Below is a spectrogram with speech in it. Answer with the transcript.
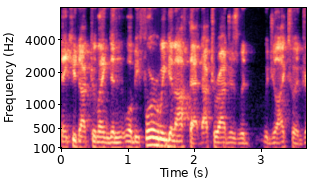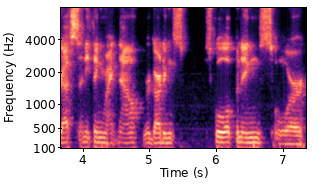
Thank you, Dr. Langdon. Well, before we get off that, Dr. Rogers, would would you like to address anything right now regarding school openings? Or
